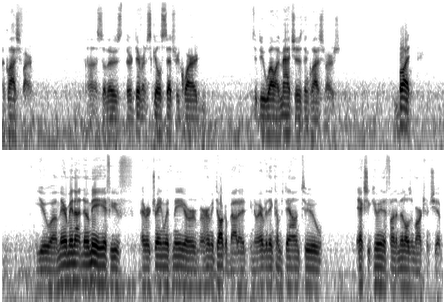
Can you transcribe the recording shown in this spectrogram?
a classifier. Uh, so those there are different skill sets required to do well in matches than classifiers. But you uh, may or may not know me if you've ever trained with me or, or heard me talk about it. You know, everything comes down to executing the fundamentals of marksmanship.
